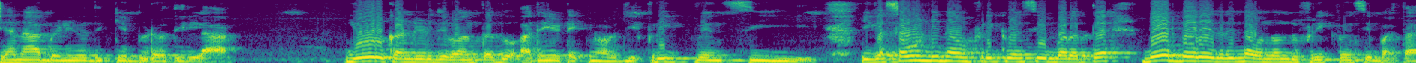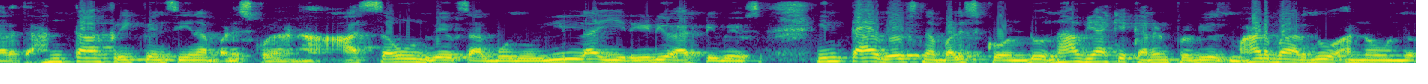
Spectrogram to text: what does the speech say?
ಜನ ಬೆಳೆಯೋದಕ್ಕೆ ಬಿಡೋದಿಲ್ಲ. ಇವರು ಕಂಡುಹಿಡಿದಿರುವಂಥದ್ದು ಅದೇ ಟೆಕ್ನಾಲಜಿ ಫ್ರೀಕ್ವೆನ್ಸಿ ಈಗ ಸೌಂಡಿನ ಫ್ರೀಕ್ವೆನ್ಸಿ ಬರುತ್ತೆ, ಬೇರೆ ಬೇರೆ ಇದರಿಂದ ಒಂದೊಂದು ಫ್ರೀಕ್ವೆನ್ಸಿ ಬರ್ತಾ ಇರುತ್ತೆ. ಅಂತ ಫ್ರೀಕ್ವೆನ್ಸಿನ ಬಳಸ್ಕೊಳ್ಳೋಣ. ಆ ಸೌಂಡ್ ವೇವ್ಸ್ ಆಗ್ಬೋದು, ಇಲ್ಲ ಈ ರೇಡಿಯೋ ಆಕ್ಟಿವ್ ವೇವ್ಸ್ ಇಂಥ ವೇವ್ಸ್ನ ಬಳಸ್ಕೊಂಡು ನಾವು ಯಾಕೆ ಕರೆಂಟ್ ಪ್ರೊಡ್ಯೂಸ್ ಮಾಡಬಾರ್ದು ಅನ್ನೋ ಒಂದು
